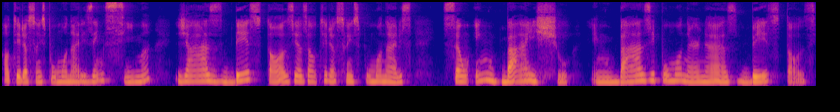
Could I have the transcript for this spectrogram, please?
alterações pulmonares em cima, já as bestose, as alterações pulmonares são embaixo, em base pulmonar na asbestose.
